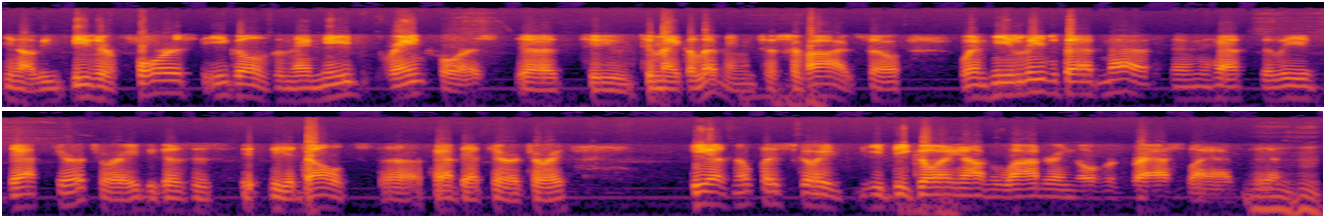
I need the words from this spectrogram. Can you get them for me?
you know, these, these are forest eagles and they need rainforest uh, to to make a living to survive. So when he leaves that nest and has to leave that territory because his, the adults uh, have that territory, he has no place to go. He'd, he'd be going out and wandering over grassland. And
